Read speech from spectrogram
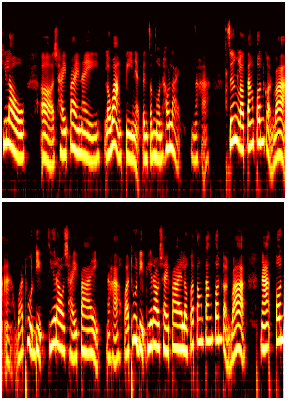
ที่เราเใช้ไปในระหว่างปีเนี่ยเป็นจำนวนเท่าไหร่นะคะ ซึ่งเราตั้งต้นก่อนว่าอะวัตถุดิบที่เราใช้ไปนะคะ วัตถุดิบที่เราใช้ไปเราก็ต้องตั้งต้นก่อนว่าณต้น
